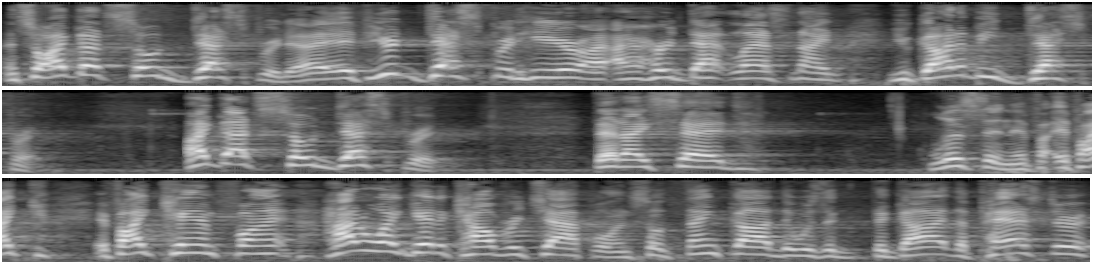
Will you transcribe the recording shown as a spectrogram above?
And so I got so desperate. Uh, if you're desperate here, I, I heard that last night. You got to be desperate. I got so desperate that I said, Listen, if, if, I, if I can't find, how do I get a Calvary Chapel? And so thank God there was a, the guy, the pastor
